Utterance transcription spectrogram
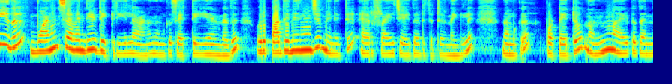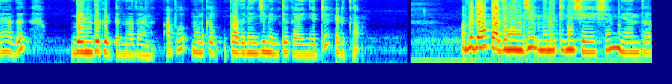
ഇനി ഇത് വൺ സെവന്റി ഡിഗ്രിയിലാണ് നമുക്ക് സെറ്റ് ചെയ്യേണ്ടത്. ഒരു പതിനഞ്ച് മിനിറ്റ് എയർ ഫ്രൈ ചെയ്തെടുത്തിട്ടുണ്ടെങ്കിൽ നമുക്ക് പൊട്ടാറ്റോ നന്നായിട്ട് തന്നെ അത് വെന്ത് കിട്ടുന്നതാണ്. അപ്പോൾ നമുക്ക് പതിനഞ്ച് മിനിറ്റ് കഴിഞ്ഞിട്ട് എടുക്കാം. അപ്പോൾ ഇതാ പതിനഞ്ച് മിനിറ്റിന് ശേഷം ഞാൻ എന്താ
